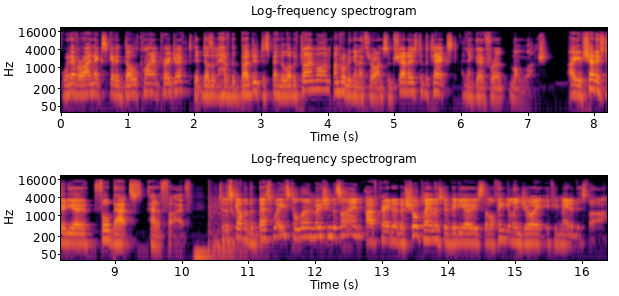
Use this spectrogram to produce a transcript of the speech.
Whenever I next get a dull client project that doesn't have the budget to spend a lot of time on, I'm probably going to throw on some shadows to the text and then go for a long lunch. I give Shadow Studio 4 bats out of 5. To discover the best ways to learn motion design, I've created a short playlist of videos that I think you'll enjoy if you've made it this far.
